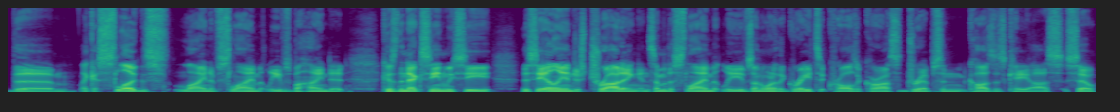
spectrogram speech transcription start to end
the um, like a slug's line of slime it leaves behind it. Because the next scene we see this alien just trotting and some of the slime it leaves on one of the grates it crawls across drips and causes chaos. So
